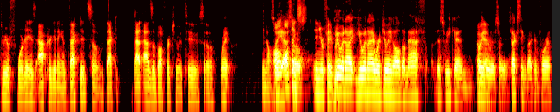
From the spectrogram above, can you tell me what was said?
three or four days after getting infected. So that that adds a buffer to it too. So right. you know, So, all, yeah, all things so in your favor. You and I, you and I were doing all the math this weekend as Oh, yeah. we were sort of texting back and forth,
